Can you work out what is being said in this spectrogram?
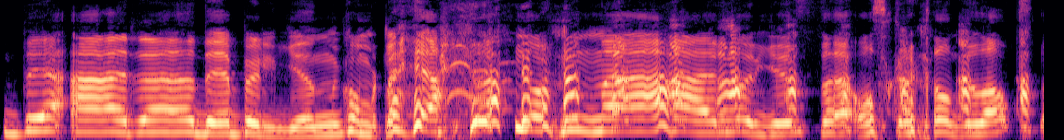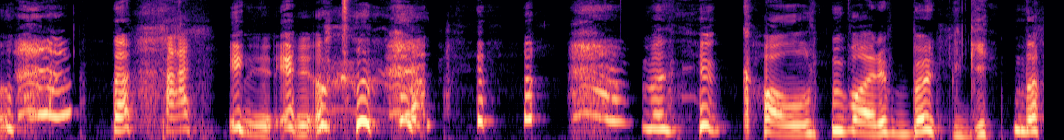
Det er eh, det Bølgen kommer til å hete når den eh, er Norges eh, Oscar-kandidat. Jo. Men du kaller den bare Bølgen, da.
